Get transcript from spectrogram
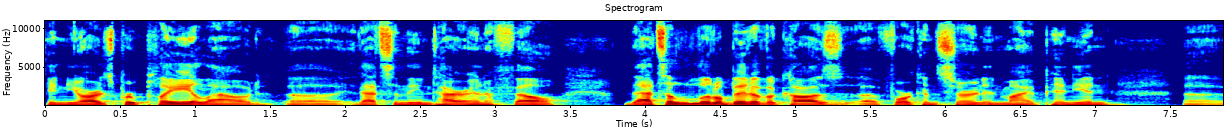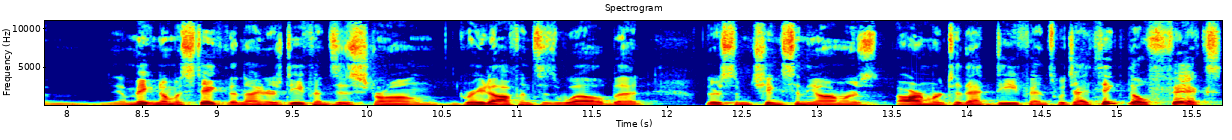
in yards per play allowed. Uh, that's in the entire NFL. That's a little bit of a cause uh, for concern, in my opinion. Um, you know, make no mistake, the Niners defense is strong, great offense as well, but there's some chinks in the armors, armor to that defense, which I think they'll fix.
